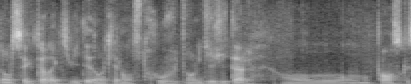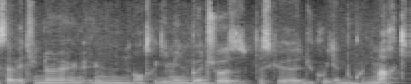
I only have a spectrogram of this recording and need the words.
Dans le secteur d'activité dans lequel on se trouve, dans le digital, on, pense que ça va être une, entre guillemets une bonne chose parce que du coup, il y a beaucoup de marques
